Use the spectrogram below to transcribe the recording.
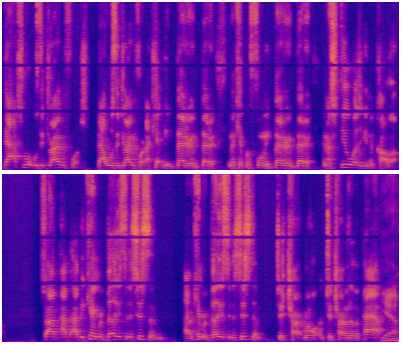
that's what was the driving force. That was the driving force. I kept getting better and better, and I kept performing better and better, and I still wasn't getting a call up. So I, I, I, became rebellious to the system. I became rebellious to the system to chart my, to chart another path. Yeah.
